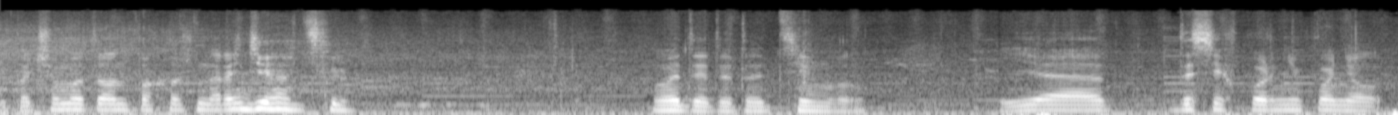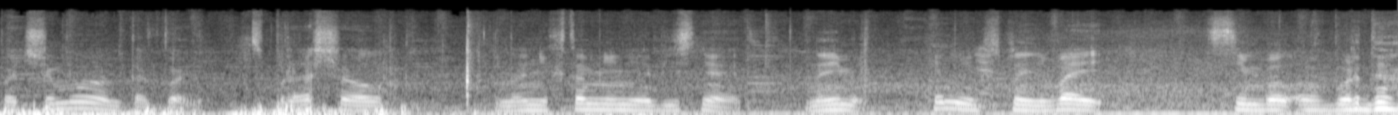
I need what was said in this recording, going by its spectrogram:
и почему-то он похож на радиацию. Вот этот вот символ. Я до сих пор не понял, почему он такой. Спрашивал, но никто мне не объясняет. На имя... Can you explain why symbol of Bordeaux?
